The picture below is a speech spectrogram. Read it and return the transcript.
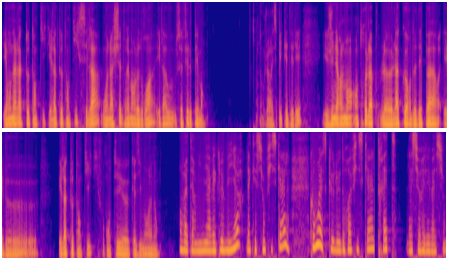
et on a l'acte authentique. Et l'acte authentique, c'est là où on achète vraiment le droit et là où se fait le paiement. Donc je leur explique les délais. Et généralement, entre l'accord de départ et l'acte authentique, il faut compter quasiment un an. On va terminer avec le meilleur, la question fiscale. Comment est-ce que le droit fiscal traite la surélévation?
